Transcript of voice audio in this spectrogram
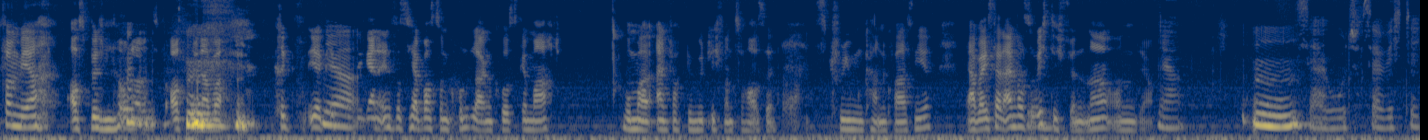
von mir ausbilden oder nicht ausbilden, aber kriegt, ihr kriegt ja. gerne Infos. Ich habe auch so einen Grundlagenkurs gemacht wo man einfach gemütlich von zu Hause streamen kann quasi. Ja, weil ich es halt einfach so wichtig finde, ne? Und ja. Ja. Mhm. Sehr gut, sehr wichtig.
